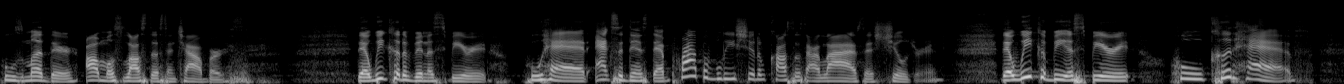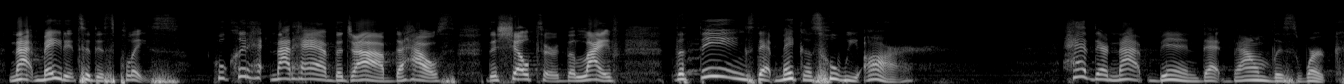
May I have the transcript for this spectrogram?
whose mother almost lost us in childbirth. That we could have been a spirit who had accidents that probably should have cost us our lives as children. That we could be a spirit who could have not made it to this place, who could ha- not have the job, the house, the shelter, the life the things that make us who we are, had there not been that boundless work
